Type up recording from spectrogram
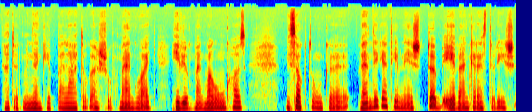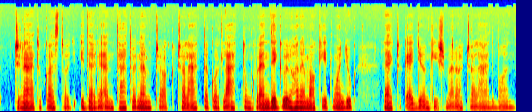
hát őt mindenképpen látogassuk meg, vagy hívjuk meg magunkhoz. Mi szoktunk vendéget hívni, és több éven keresztül is csináltuk azt, hogy idegen, tehát hogy nem csak családtagot láttunk vendégül, hanem akit mondjuk lehet csak együnk ismer a családban.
